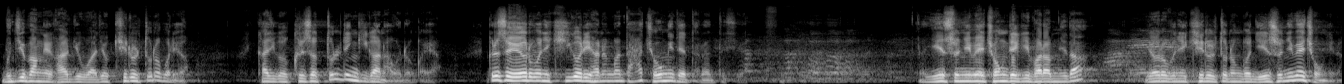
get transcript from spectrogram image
문지방에 가지고 가지고 길을 뚫어버려. 가지고 그래서 뚫린 기가 나오는 거예요. 그래서 여러분이 귀걸이 하는 건 다 종이 됐다는 뜻이에요. 예수님의 종 되기 바랍니다. 아멘. 여러분이 길을 뚫는 건 예수님의 종이라.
